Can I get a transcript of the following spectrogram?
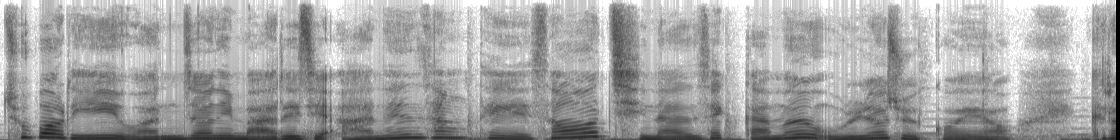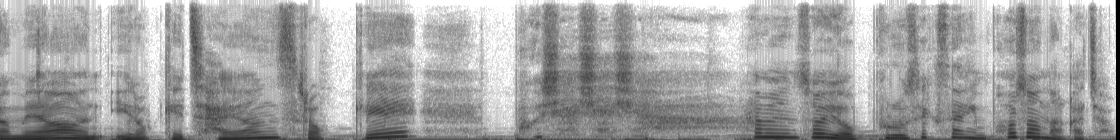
초벌이 완전히 마르지 않은 상태에서 진한 색감을 올려줄 거예요. 그러면 이렇게 자연스럽게 포샤샤샤 하면서 옆으로 색상이 퍼져나가죠.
